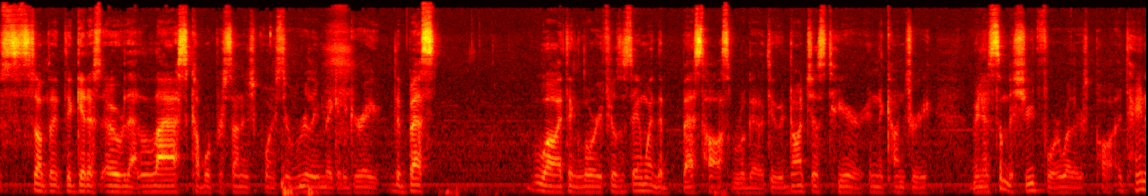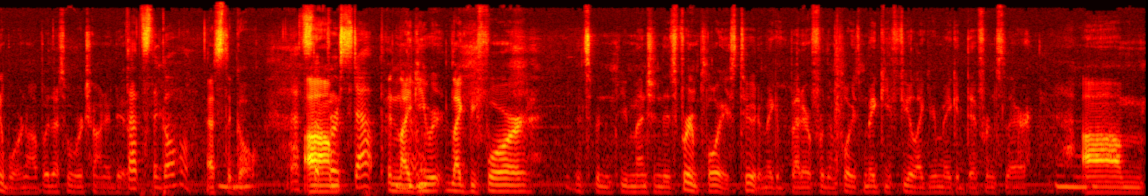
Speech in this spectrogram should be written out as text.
something to get us over that last couple percentage points to really make it a great, the best well, I think Lori feels the same way. The best hospital to go to, not just here in the country. I mean, it's something to shoot for, whether it's attainable or not. But that's what we're trying to do. That's the goal. That's the goal. That's the Um, first step. And like you were like before, it's been you mentioned it's for employees too to make it better for the employees, make you feel like you make a difference there. Um,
